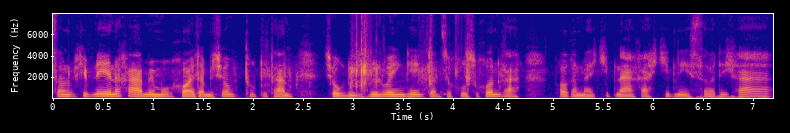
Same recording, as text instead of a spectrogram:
สำหรับคลิปนี้นะคะแม่หมูขอให้ท่านผู้ชมทุกทุกท่านโชคดีรวยๆเฮงๆกันสุขุสุขคนค่ะพอกันใหม่คลิปหน้าค่ะ คลิปนี้สวัสดีค่ะ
